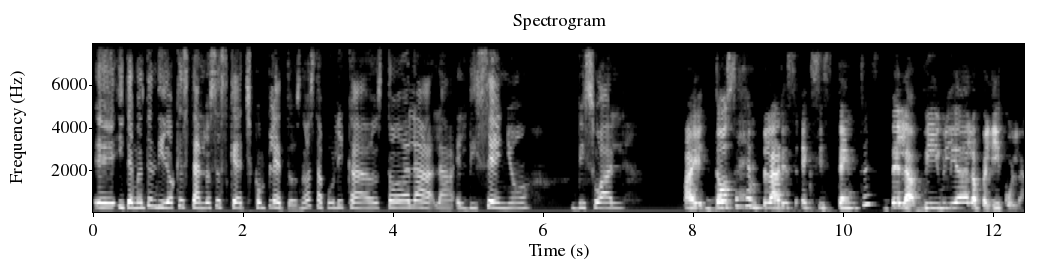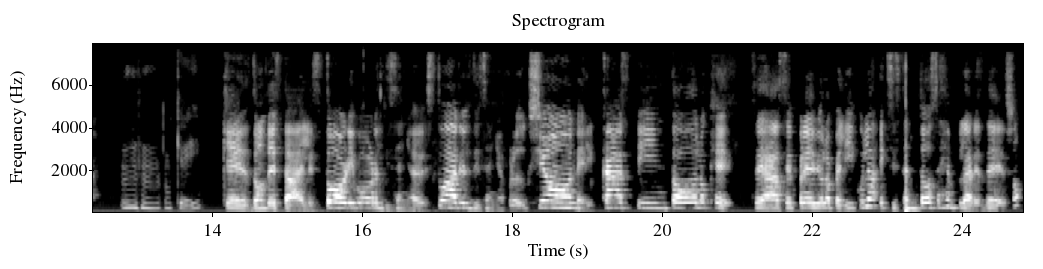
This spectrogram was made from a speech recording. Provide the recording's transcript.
Eh, y tengo entendido que están los sketches completos, ¿no? Está publicado todo la, el diseño visual. Hay dos ejemplares existentes de la Biblia de la película. ok. Que es donde está el storyboard, el diseño de vestuario, el diseño de producción, el casting, todo lo que se hace previo a la película. Existen dos ejemplares de eso.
